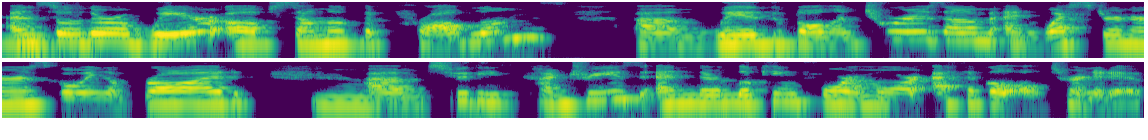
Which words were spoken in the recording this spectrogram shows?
Mm. And so they're aware of some of the problems um, with voluntourism and Westerners going abroad mm. um, to these countries, and they're looking for a more ethical alternative.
